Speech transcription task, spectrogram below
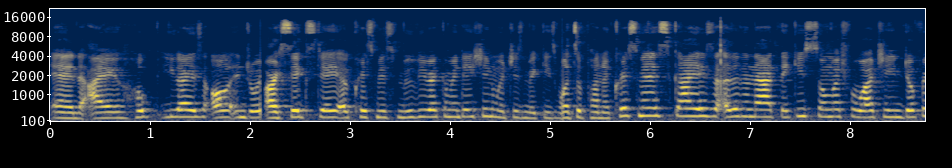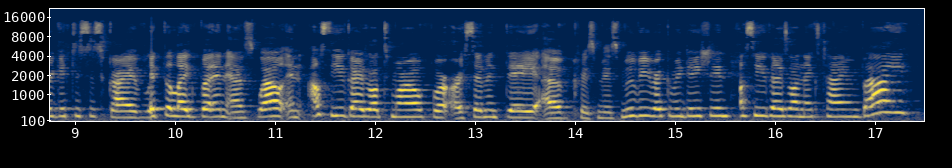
and I hope you guys all enjoy our sixth day of Christmas movie recommendation, which is Mickey's Once Upon a Christmas. Guys, other than that, thank you so much for watching. Don't forget to subscribe, hit the like button as well, and I'll see you guys all tomorrow for our seventh day of Christmas movie recommendation. I'll see you guys all next time. Bye!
